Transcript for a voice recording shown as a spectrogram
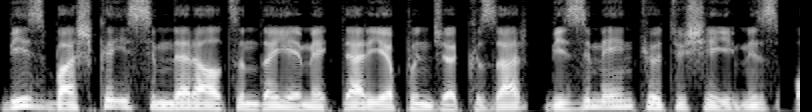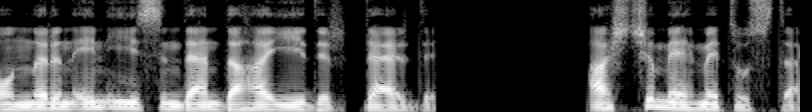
Biz başka isimler altında yemekler yapınca kızar, bizim en kötü şeyimiz, onların en iyisinden daha iyidir, derdi. Aşçı Mehmet Usta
